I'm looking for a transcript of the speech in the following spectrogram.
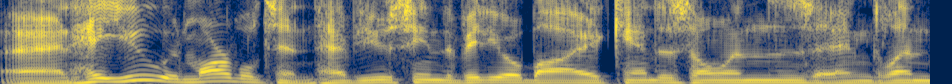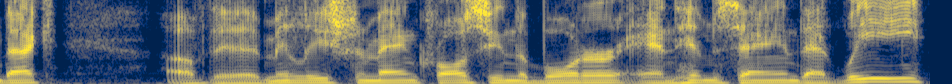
And hey, you in Marbleton, have you seen the video by Candace Owens and Glenn Beck? Of the Middle Eastern man crossing the border and him saying that we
